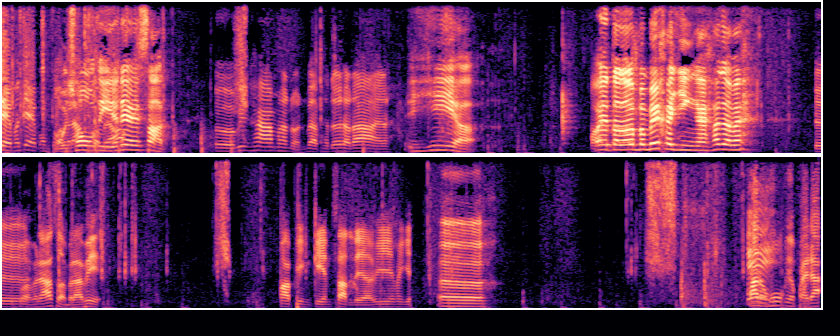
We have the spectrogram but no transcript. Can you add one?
เจ็บมันเจ็บผมสวนโอ้ยไปโชคดีนะเนี่ยไอสัตว์เออวิ่งข้ามถนนแบบทัดเดอร์ทัดได้นะไอ้เหี้ยเอ้ยแต่ตอนนั้นมันไม่ใครยิงไงเข้าใจไหมเออสวนไปแล้วสวนไปแล้วพี่มาเปลี่ยนเกมสัตว์เลยอะพี่เมื่อกี้เออ บ้านของฮูกยังไปได้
